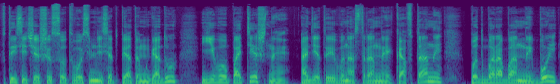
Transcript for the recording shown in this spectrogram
В 1685 году его потешные, одетые в иностранные кафтаны, под барабанный бой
